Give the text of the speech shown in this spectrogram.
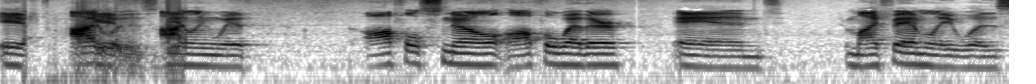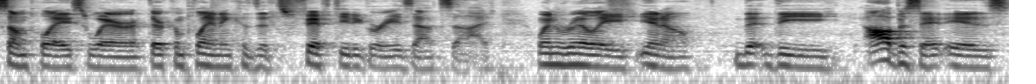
if I was dealing with awful snow, awful weather, and my family was someplace where they're complaining because it's 50 degrees outside, when really, you know, the the opposite is,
